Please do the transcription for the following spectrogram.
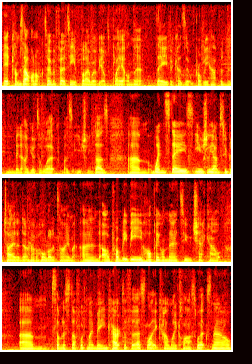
It comes out on October 13th, but I won't be able to play it on that day because it will probably happen the minute I go to work, as it usually does. Um, Wednesdays, usually I'm super tired and don't have a whole lot of time, and I'll probably be hopping on there to check out um, some of the stuff with my main character first, like how my class works now.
